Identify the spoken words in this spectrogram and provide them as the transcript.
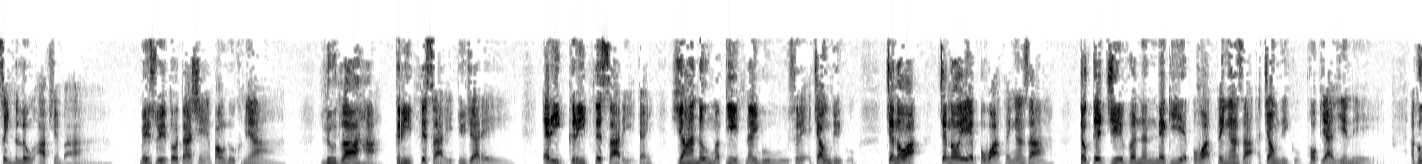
စိတ်နှလုံးအဖြစ်ပါ မိษွေတော်တတ်ရှင်အပေါင်းတို့ခမညာလူသားဟာဂရိသစ္စာတွေပြုကြတယ်အဲ့ဒီဂရိသစ္စာတွေအတိုင်းယာနှုံးမပြည့်နိုင်ဘူးဆိုတဲ့အကြောင်းတွေကိုကျွန်တော်ကကျွန်တော်ရဲ့ဘဝသင်ခန်းစာဒေါက်တာဂျေဗန်နန်မက်ဂီရဲ့ဘဝသင်ခန်းစာအကြောင်းတွေကိုဖော်ပြရင်းနေအခု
